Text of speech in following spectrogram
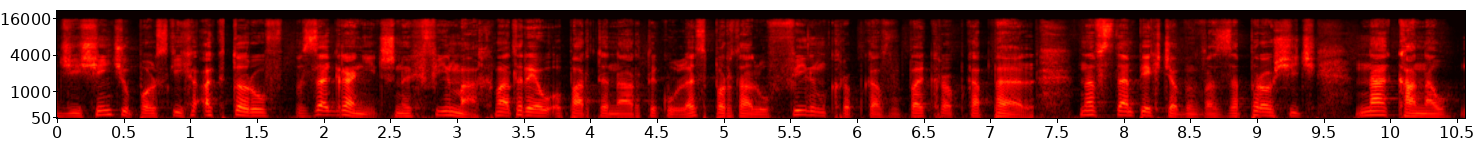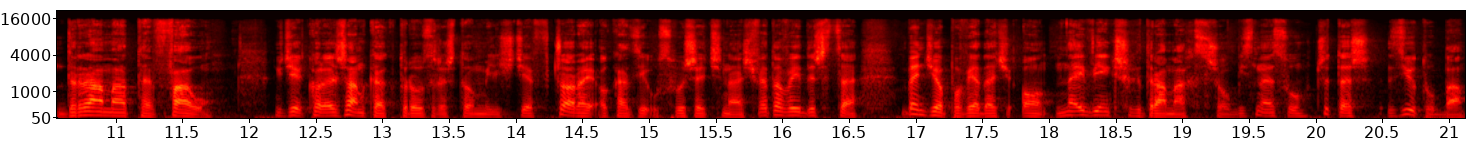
10 polskich aktorów w zagranicznych filmach. Materiał oparty na artykule z portalu film.wp.pl. Na wstępie chciałbym Was zaprosić na kanał Drama TV gdzie koleżanka, którą zresztą mieliście wczoraj okazję usłyszeć na Światowej Dyszce, będzie opowiadać o największych dramach z show biznesu, czy też z YouTube'a.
